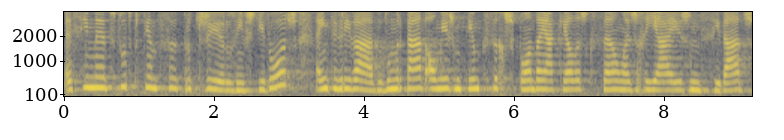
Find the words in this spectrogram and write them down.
Acima de tudo, pretende-se proteger os investidores, a integridade do mercado, ao mesmo tempo que se respondem àquelas que são as reais necessidades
